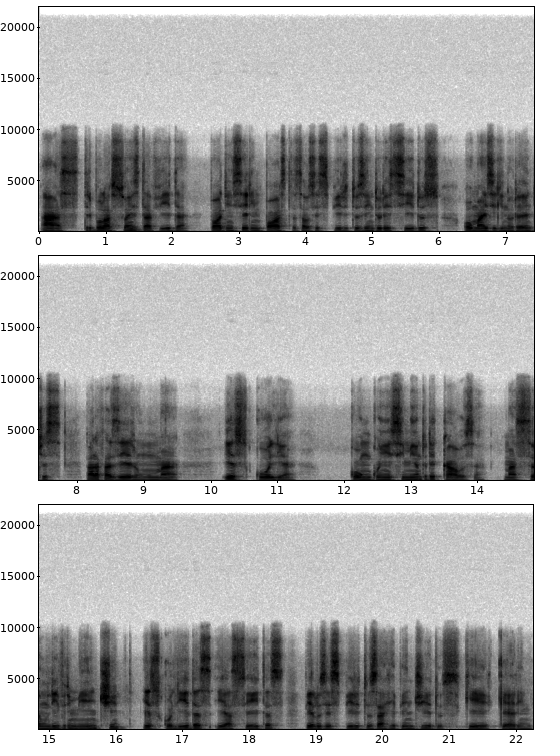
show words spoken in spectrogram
As tribulações da vida podem ser impostas aos espíritos endurecidos ou mais ignorantes para fazer uma escolha com conhecimento de causa, mas são livremente escolhidas e aceitas pelos espíritos arrependidos que querem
